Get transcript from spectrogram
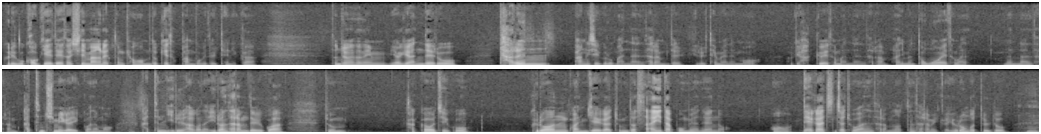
그리고 거기에 대해서 실망을 했던 경험도 계속 반복이 될 테니까 손정현 선생님 이야기한 대로 다른 방식으로 만나는 사람들 이를테면은 뭐 여기 학교에서 만나는 사람 아니면 동호회에서 만, 만나는 사람 같은 취미가 있거나 뭐 같은 일을 하거나 이런 사람들과 좀 가까워지고 그런 관계가 좀 더 쌓이다 보면은 어 내가 진짜 좋아하는 사람은 어떤 사람일까 이런 것들도 음.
